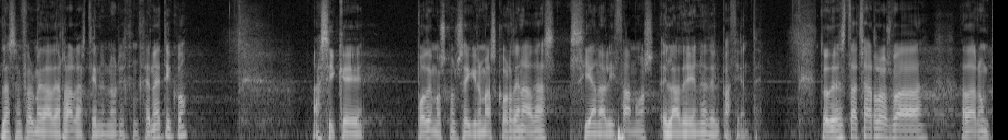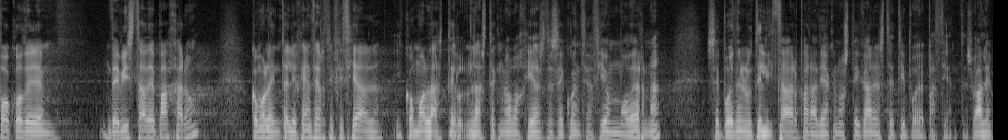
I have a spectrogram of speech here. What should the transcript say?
las enfermedades raras tienen origen genético, así que podemos conseguir más coordenadas si analizamos el ADN del paciente. Entonces, esta charla os va a dar un poco de, vista de pájaro, cómo la inteligencia artificial y cómo las, tecnologías de secuenciación moderna se pueden utilizar para diagnosticar este tipo de pacientes. ¿vale?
